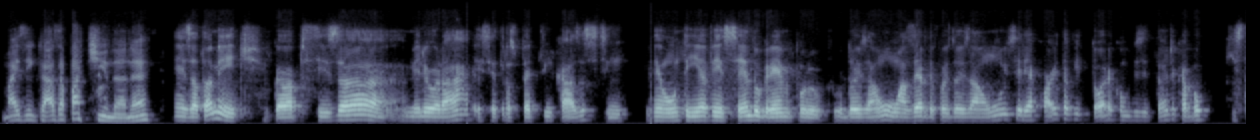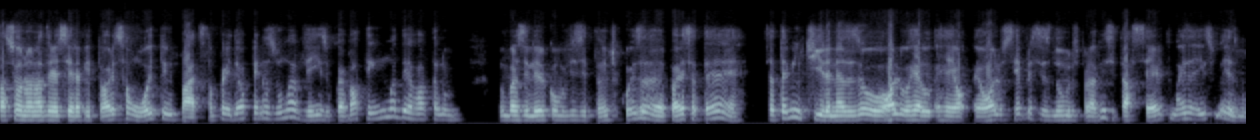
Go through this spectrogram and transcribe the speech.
mas em casa patina, né? Exatamente. O Cuiabá precisa melhorar esse retrospecto em casa, sim. Né, ontem ia vencendo o Grêmio por, por 2x1, 1x0, depois 2x1, e seria a quarta vitória como visitante. Acabou que estacionou na terceira vitória e são oito empates. Então perdeu apenas uma vez. O Cuiabá tem uma derrota no, no brasileiro como visitante, coisa parece até isso é até mentira, né? Às vezes eu olho, eu olho sempre esses números para ver se está certo, mas é isso mesmo.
